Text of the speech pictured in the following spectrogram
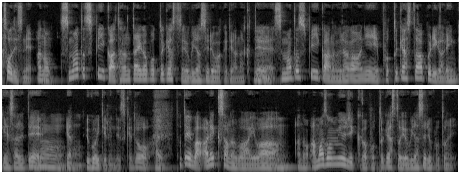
あそうですね。あの、うんスマートスピーカー単体がポッドキャストを呼び出せるわけではなくて、うんスマートスピーカーの裏側に、ポッドキャストアプリが連携されて、うんや、うん動いてるんですけど、はい。例えば、アレクサの場合は、うんあの、Amazon Music がポッドキャストを呼び出せることに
